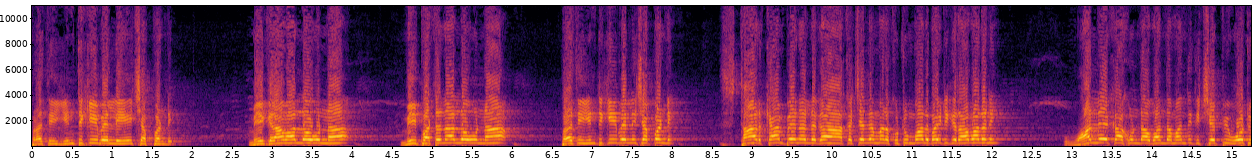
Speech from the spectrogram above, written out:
ప్రతి ఇంటికి వెళ్ళి చెప్పండి. మీ గ్రామాల్లో ఉన్న మీ పట్టణాల్లో ఉన్న ప్రతి ఇంటికి వెళ్ళి చెప్పండి. స్టార్ క్యాంపెయినర్లుగా అక్కచెల్లెమ్మల కుటుంబాలు బయటికి రావాలని వాళ్ళే కాకుండా వంద మందికి చెప్పి ఓటు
